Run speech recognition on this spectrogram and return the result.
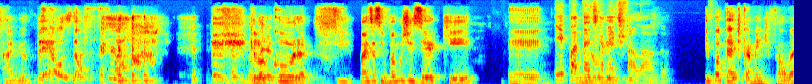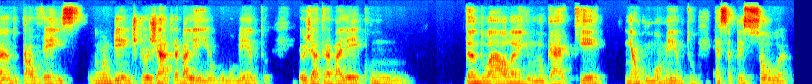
Ai, meu Deus! Da... que loucura! Mas, assim, vamos dizer que, é, Hipoteticamente ambiente falando. hipoteticamente falando, talvez num ambiente que eu já trabalhei em algum momento, eu já trabalhei com dando aula em um lugar que, em algum momento, essa pessoa,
